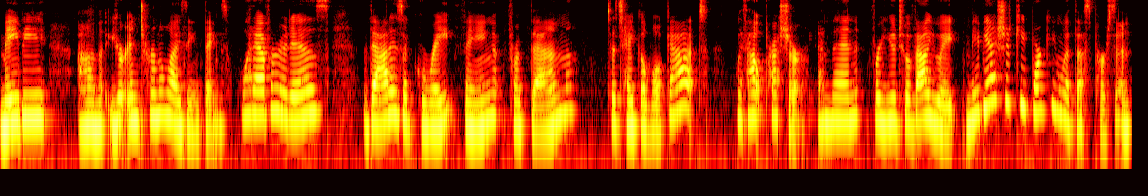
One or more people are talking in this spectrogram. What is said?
Maybe um, you're internalizing things. Whatever it is, that is a great thing for them to take a look at without pressure. And then for you to evaluate maybe I should keep working with this person.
